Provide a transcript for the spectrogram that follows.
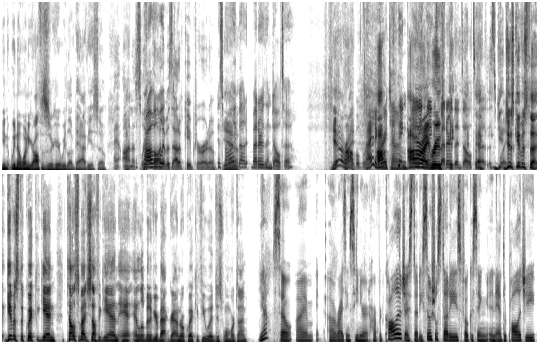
You, know- we know one of your offices are here. We'd love to have you. So I honestly probably- thought it was out of Cape Girardeau. it's probably Yeah. better than delta Yeah. Probably. I had a I great time. think All right, anything's Ruth. better than Delta. Yeah, right. I had a great time. think All right, anything's Ruth. better than Delta at this point. Just give us the give us the quick again. Tell us about yourself again and, and a little bit of your background, real quick, if you would, just one more time. Yeah, so I'm a rising senior at Harvard College. I study social studies, focusing in anthropology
